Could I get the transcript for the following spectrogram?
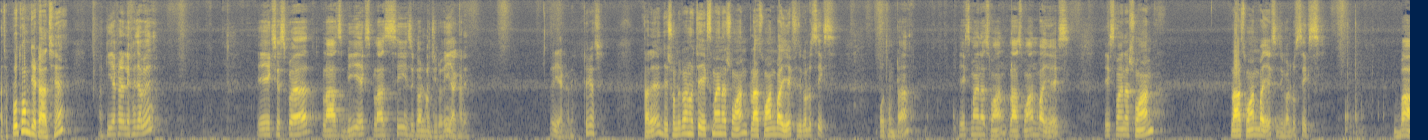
আচ্ছা প্রথম যেটা আছে কি আকারে লেখা যাবে? A X square plus B X plus C is equal to zero এই আকারে। এই আকারে। ঠিক আছে? তাহলে যে সমীকরণ হচ্ছে X minus one plus one by X is equal to six প্রথমটা X minus one plus one by X X minus one plus one by X is equal to six বা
